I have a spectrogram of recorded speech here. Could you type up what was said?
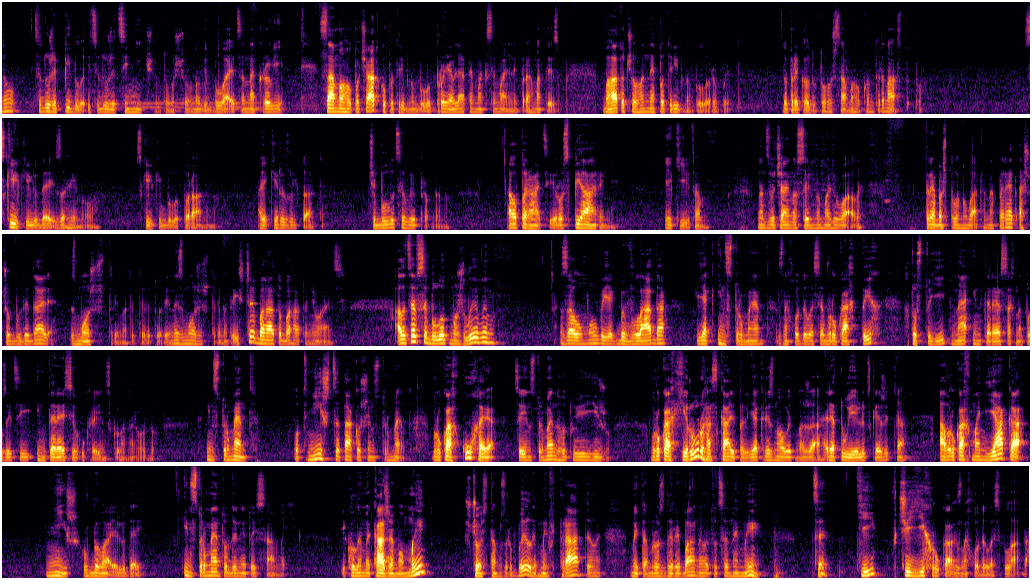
ну, це дуже підло і це дуже цинічно, тому що воно відбувається на крові. З самого початку потрібно було проявляти максимальний прагматизм. Багато чого не потрібно було робити. До прикладу, того ж самого контрнаступу. Скільки людей загинуло, скільки було поранено, а які результати? Чи було це виправдано? А операції розпіарені, які там надзвичайно сильно малювали. Треба ж планувати наперед, а що буде далі? Зможеш втримати територію, не зможеш втримати. І ще багато-багато нюансів. Але це все було б можливим за умови, якби влада як інструмент знаходилася в руках тих, хто стоїть на інтересах, на позиції інтересів українського народу. Інструмент. От ніж це також інструмент. В руках кухаря цей інструмент готує їжу. В руках хірурга скальпель, як різновид ножа, рятує людське життя. А в руках маньяка ніж вбиває людей. Інструмент один і той самий. І коли ми кажемо ми щось там зробили, ми втратили, ми там роздерибанили, то це не ми. Це ті, в чиїх руках знаходилась влада.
